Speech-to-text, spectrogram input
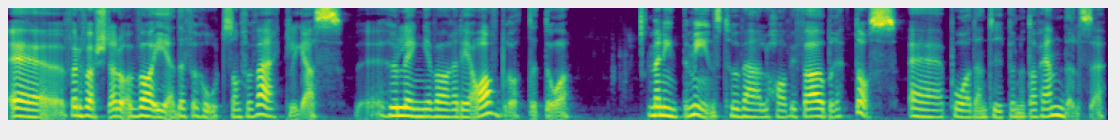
Eh, för det första då, vad är det för hot som förverkligas? Eh, hur länge varar det avbrottet då? Men inte minst, hur väl har vi förberett oss eh, på den typen av händelse?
